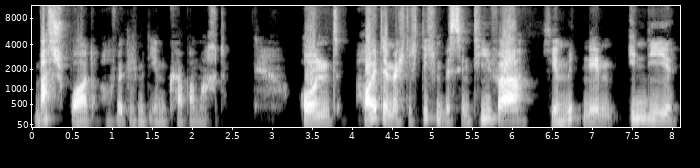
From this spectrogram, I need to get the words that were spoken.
was Sport auch wirklich mit ihrem Körper macht. Und heute möchte ich dich ein bisschen tiefer hier mitnehmen in die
